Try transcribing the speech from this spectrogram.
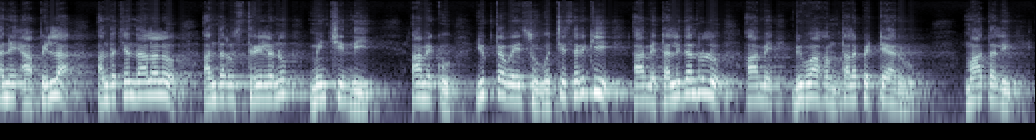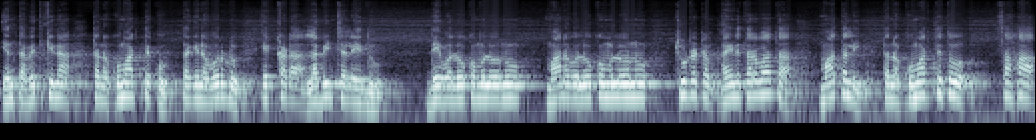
అనే ఆ పిల్ల అందచందాలలో అందరు స్త్రీలను మించింది. ఆమెకు యుక్త వయస్సు వచ్చేసరికి ఆమె తల్లిదండ్రులు ఆమె వివాహం తలపెట్టారు. మాతలి ఎంత వెతికినా తన కుమార్తెకు తగిన వరుడు ఎక్కడా లభించలేదు. దేవలోకములోనూ మానవలోకములోనూ చూడటం అయిన తర్వాత మాతలి తన కుమార్తెతో సహా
